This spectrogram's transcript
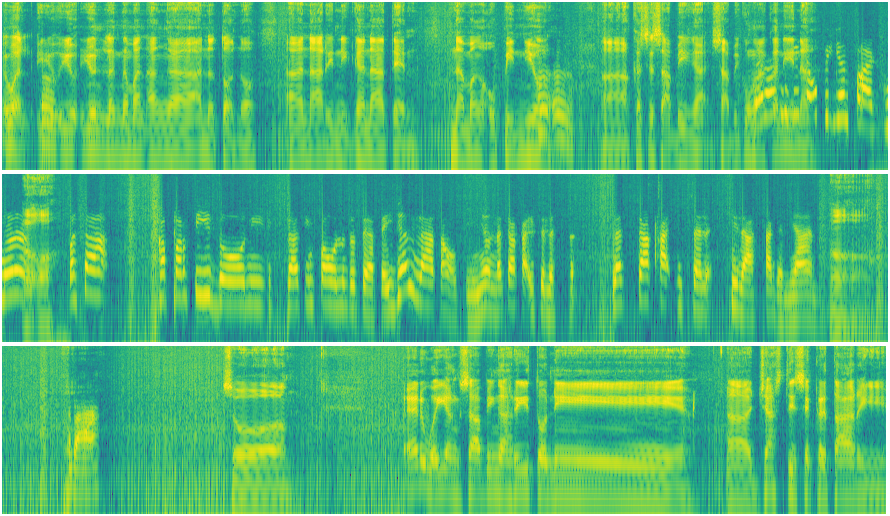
Well, y- y- yun lang naman ang ah, ano to, no? Ah, narinig nga natin na mga opinion. Ah, kasi sabi nga, sabi ko nga Pero kanina. kita opinion partner. Oo. Basta kapartido ni dating Pangulong Duterte, yan lahat ang opinion. Nagkakaisa, nagkakaisa sila sa ganyan. Oo. Diba? So, anyway, ang sabi nga rito ni ah, Justice Secretary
